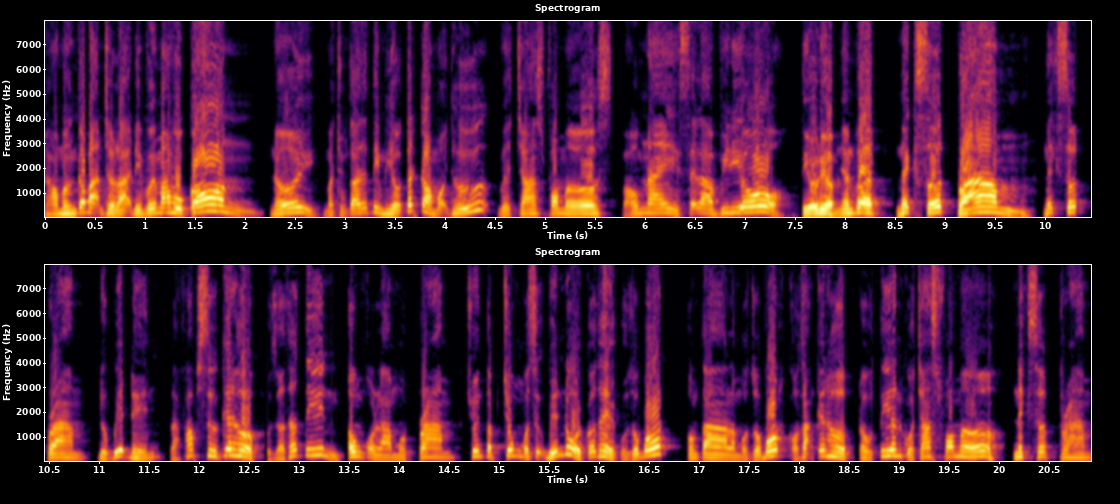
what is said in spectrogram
Chào mừng các bạn trở lại đến với Marvel Con, nơi mà chúng ta sẽ tìm hiểu tất cả mọi thứ về Transformers. Và hôm nay sẽ là video tiêu điểm nhân vật Nexus Prime. Nexus Prime được biết đến là pháp sư kết hợp của giờ Thất Tin. Ông còn là một Prime chuyên tập trung vào sự biến đổi cơ thể của robot. Ông ta là một robot có dạng kết hợp đầu tiên của Transformer. Nexus Prime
